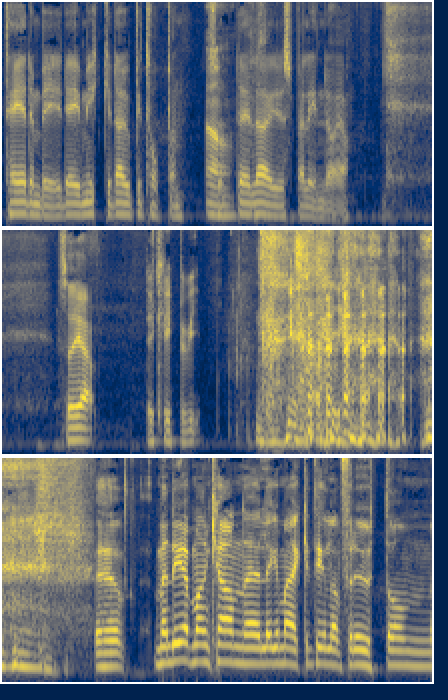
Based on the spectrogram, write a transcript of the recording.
Tedenby. Det är mycket där uppe i toppen. Så Ja. det lär ju spela in då ja. Så ja. Det klipper vi. Eh, Men det man kan eh, lägga märke till förutom,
